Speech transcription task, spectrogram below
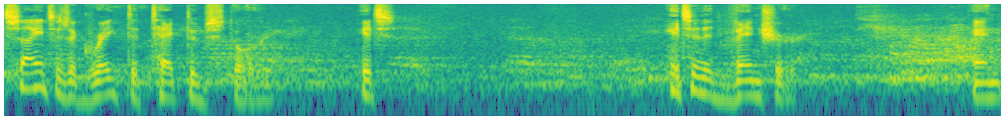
science is a great detective story. It's, it's an adventure. And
